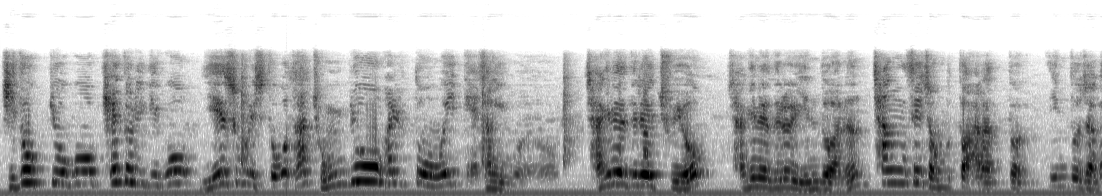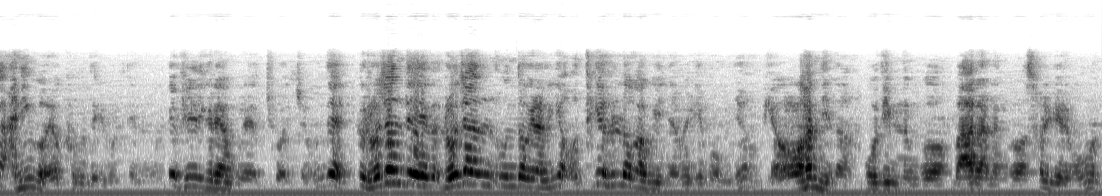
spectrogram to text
기독교고 캐톨릭이고 예수 그리스도고 다 종교 활동의 대상인 거예요. 자기네들의 주요 자기네들을 인도하는 창세 전부터 알았던 인도자가 아닌 거예요. 그분들이 볼 때는. 빌리 그레함 그래 죽었죠. 근데 그 로잔 대 로잔 운동이라는 게 어떻게 흘러가고 있냐면 이렇게 보면요. 묘합니다. 옷 입는 거, 말하는 거, 설교를 보면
